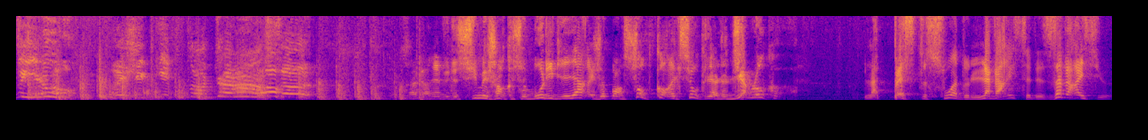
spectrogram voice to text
Filou Régipier de potence oh. J'avais rien vu de si méchant que ce maudit vieillard et je pense, sauf correction, qu'il a le diable au corps. La peste soit de l'avarice et des avaricieux.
